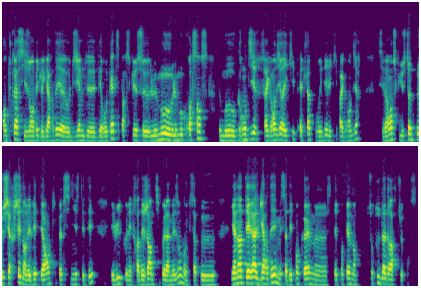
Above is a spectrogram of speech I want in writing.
qu'en tout cas, s'ils ont envie de le garder euh, au GM de- des Rockets, parce que ce- le, mot, croissance, le mot grandir, faire grandir l'équipe, être là pour aider l'équipe à grandir, c'est vraiment ce que Houston peut chercher dans les vétérans qui peuvent signer cet été. Et lui, il connaîtra déjà un petit peu la maison, donc ça peut. Il y a un intérêt à le garder, mais ça dépend quand même, euh, ça dépend quand même surtout de la draft, je pense.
